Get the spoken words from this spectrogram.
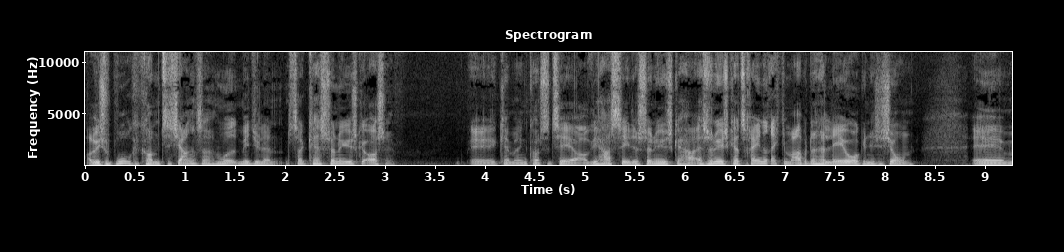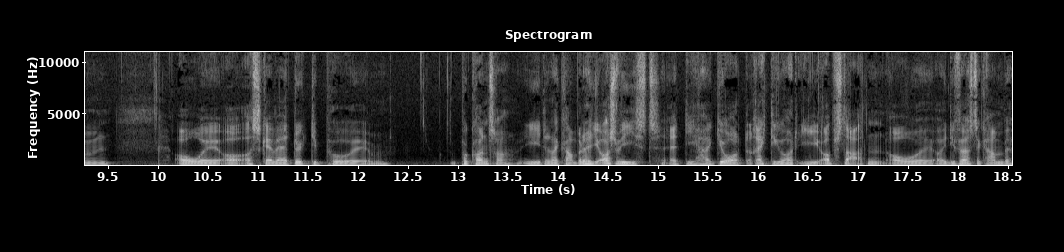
Og hvis Hobro kan komme til chancer mod Midtjylland, så kan Sønderjyske også, øh, kan man konstatere. Og vi har set, at Sønderjyske har, at Sønderjyske har trænet rigtig meget på den her lave organisation. Øh, og, øh, og, og skal være dygtig på, øh, på kontra i den her kamp. Og det har de også vist, at de har gjort rigtig godt i opstarten og, øh, og i de første kampe.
